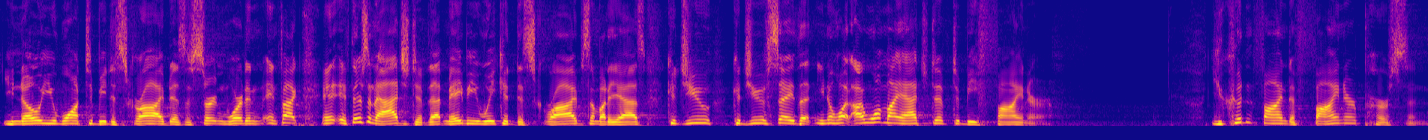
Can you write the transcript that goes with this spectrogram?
You know you want to be described as a certain word. And in fact, if there's an adjective that maybe we could describe somebody as, could you, could you say that, you know what, I want my adjective to be finer? You couldn't find a finer person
